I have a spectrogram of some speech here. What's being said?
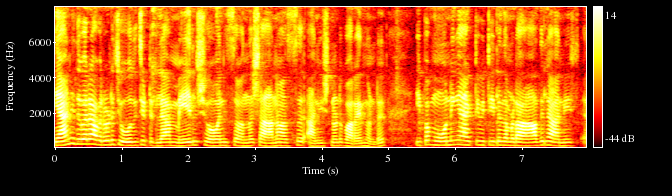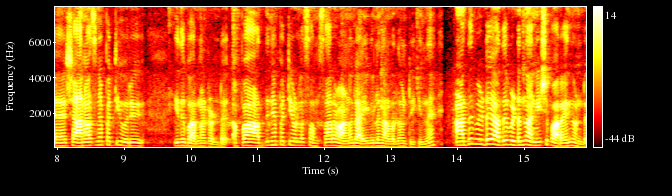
ഞാൻ ഇതുവരെ അവരോട് ചോദിച്ചിട്ടില്ല. മെയിൽ ഷോവനിസം എന്ന് ഷാനവാസ് അനീഷിനോട് പറയുന്നുണ്ട്. ഇപ്പം മോർണിംഗ് ആക്ടിവിറ്റിയിൽ നമ്മുടെ ആദിൽ അനീഷ് ഷാനവാസിനെ പറ്റി ഒരു ഇത് പറഞ്ഞിട്ടുണ്ട്. അപ്പോൾ അതിനെ പറ്റിയുള്ള സംസാരമാണ് ലൈവിൽ നടന്നുകൊണ്ടിരിക്കുന്നത്. അത് വിട് അത് വിടുന്ന അനീഷ് പറയുന്നുണ്ട്.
